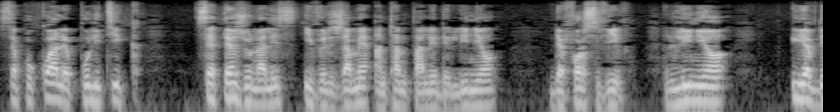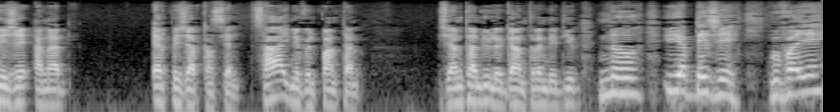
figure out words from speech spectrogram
C'est pourquoi les politiques, certains journalistes, ils ne veulent jamais entendre parler de l'union des forces vives. L'union UFDG, ANAD, RPG Arc-en-Ciel. Ça, ils ne veulent pas entendre. J'ai entendu le gars en train de dire, non, UFDG, vous voyez,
